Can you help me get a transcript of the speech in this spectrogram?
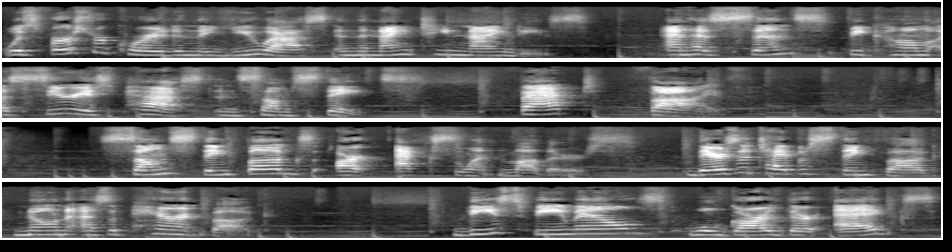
was first recorded in the US in the 1990s and has since become a serious pest in some states. Fact 5. Some stink bugs are excellent mothers. There's a type of stink bug known as a parent bug. These females will guard their eggs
